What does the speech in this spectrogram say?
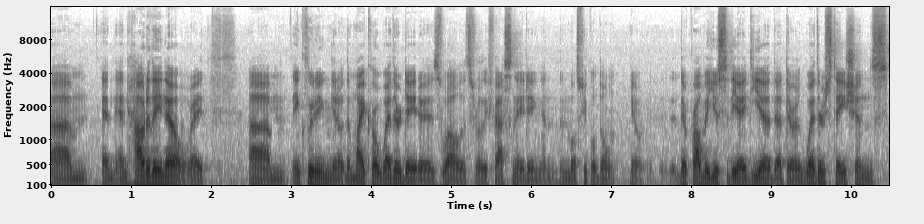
um, and and how do they know, right? Um, including you know the micro weather data as well. It's really fascinating, and, and most people don't you know they're probably used to the idea that there are weather stations,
